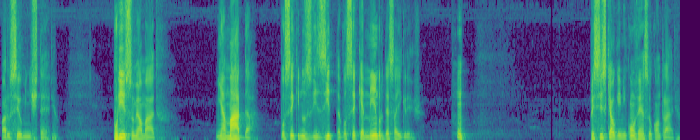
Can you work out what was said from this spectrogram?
para o seu ministério. Por isso, meu amado, minha amada, você que nos visita, você que é membro dessa igreja, preciso que alguém me convença o contrário.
